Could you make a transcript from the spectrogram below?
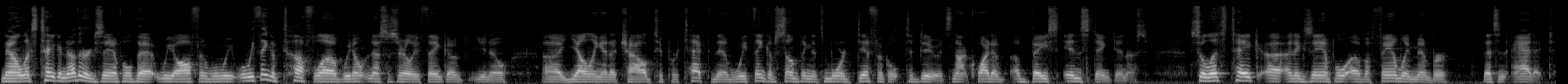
Now let's take another example that we often when we when we think of tough love, we don't necessarily think of, you know, uh, yelling at a child to protect them. We think of something that's more difficult to do. It's not quite a, a base instinct in us. So let's take uh, an example of a family member that's an addict.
